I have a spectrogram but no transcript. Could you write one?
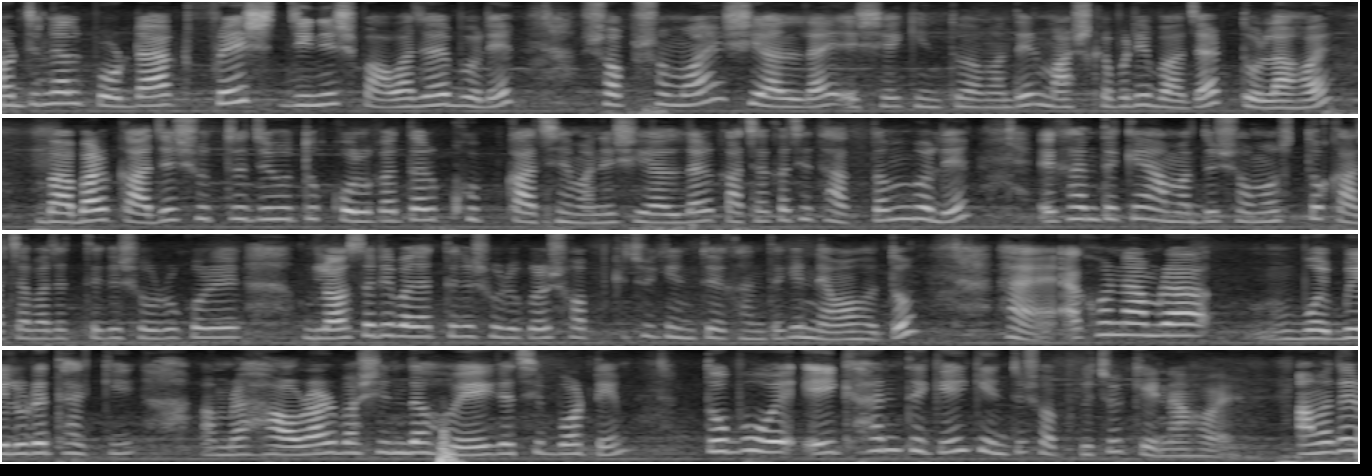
অরিজিনাল প্রোডাক্ট, ফ্রেশ জিনিস পাওয়া যায় বলে সব সময় শিয়ালদায় এসে কিন্তু আমাদের মাসকাবাড়ি বাজার তোলা হয়। বাবার কাজের সূত্রে যেহেতু কলকাতার খুব কাছে মানে শিয়ালদার কাছাকাছি থাকতাম বলে এখান থেকে আমাদের সমস্ত কাঁচা বাজার থেকে শুরু করে গ্লসারি বাজার থেকে শুরু করে সব কিছু কিন্তু এখান থেকে নেওয়া হতো। হ্যাঁ এখন আমরা বেলুড়ে থাকি, আমরা হাওড়ার বাসিন্দা হয়ে গেছি বটে, তবুও এইখান থেকেই কিন্তু সব কিছু কেনা হয়। আমাদের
